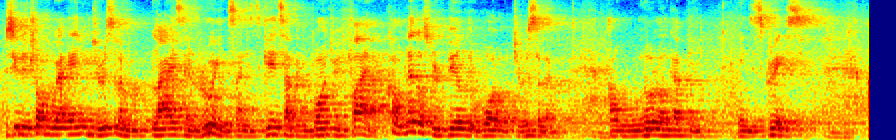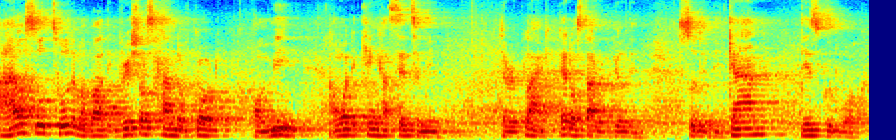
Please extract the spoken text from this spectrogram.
You see the trouble we're in? Jerusalem lies in ruins and its gates have been burnt with fire. Come, let us rebuild the wall of Jerusalem and we will no longer be in disgrace. I also told them about the gracious hand of God on me and what the king has said to me. They replied, Let us start rebuilding. So they began this good work.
